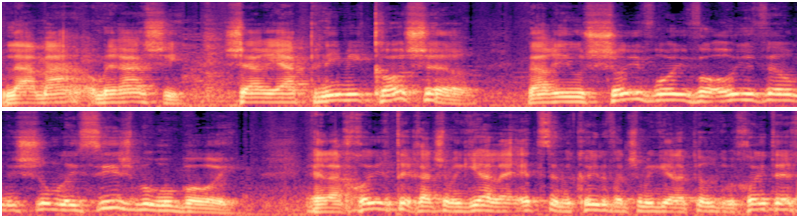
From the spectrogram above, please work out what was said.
למה? אומר רש"י שהרי הפנימי כושר והרי הוא שויברוי ואויבר משום לא ישברו בוי. אלא חוירתך עד שמגיע לעצם וכוילף עד שמגיע לפרק וחוירתך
